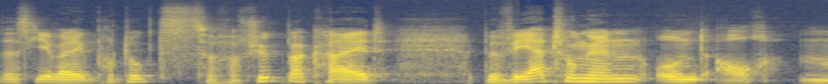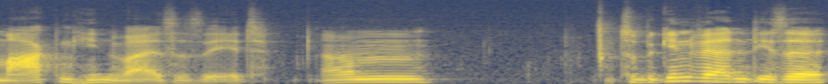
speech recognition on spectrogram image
des jeweiligen Produkts, zur Verfügbarkeit, Bewertungen und auch Markenhinweise seht. Ähm, zu Beginn werden diese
